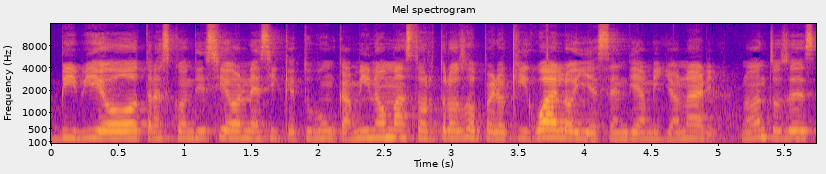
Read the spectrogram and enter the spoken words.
vivió otras condiciones y que tuvo un camino más tortuoso, pero que igual hoy es en día millonario, ¿no? Entonces,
